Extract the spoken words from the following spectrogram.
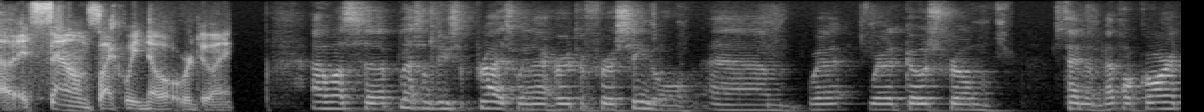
uh, it sounds like we know what we're doing. I was uh, pleasantly surprised when I heard the first single, um, where where it goes from standard metalcore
